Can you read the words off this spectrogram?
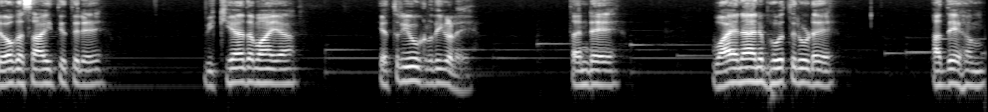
ലോക സാഹിത്യത്തിലെ വിഖ്യാതമായ എത്രയോ കൃതികളെ തന്റെ വായനാനുഭവത്തിലൂടെ അദ്ദേഹം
